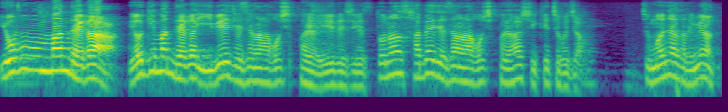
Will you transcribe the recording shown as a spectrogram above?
이 부분만 내가 여기만 내가 2배 재생을 하고 싶어요. 이해되시겠어요? 또는 4배 재생을 하고 싶어요. 할 수 있겠죠. 그죠? 즉 뭐냐 그러면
